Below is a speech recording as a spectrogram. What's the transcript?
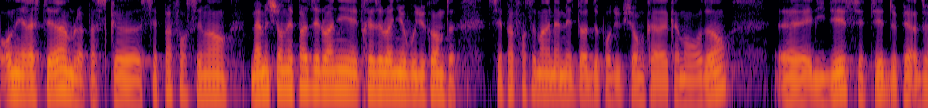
on est resté humble parce que c'est pas forcément, même si on n'est pas éloigné, très éloigné au bout du compte, c'est pas forcément les mêmes méthodes de production qu'à Montredon. Euh, l'idée, c'était de, faire, de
